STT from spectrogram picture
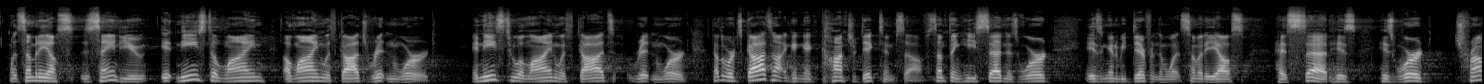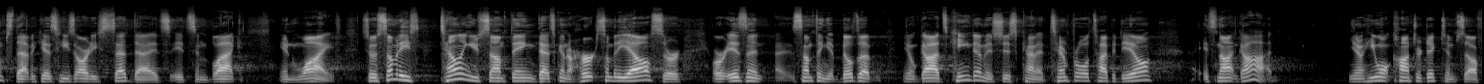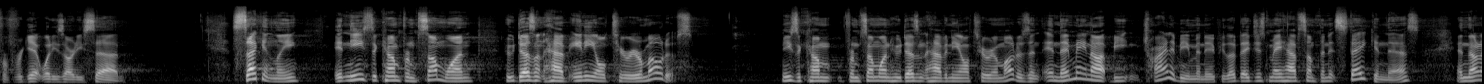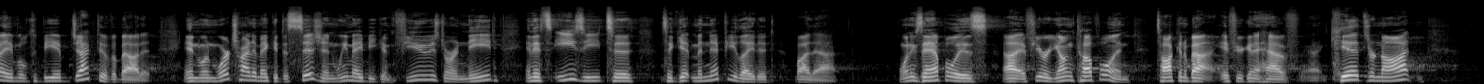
what somebody else is saying to you, it needs to line, align with God's written word. It needs to align with God's written word. In other words, God's not going to contradict himself. Something he said in his word isn't going to be different than what somebody else has said. His, his word trumps that because he's already said that. It's, it's in black and white. So if somebody's telling you something that's going to hurt somebody else or, or isn't uh, something that builds up you know, God's kingdom, it's just kind of temporal type of deal, it's not God. You know, he won't contradict himself or forget what he's already said. Secondly, it needs to come from someone who doesn't have any ulterior motives needs to come from someone who doesn't have any ulterior motives. And, and they may not be trying to be manipulative, they just may have something at stake in this and they're not able to be objective about it. And when we're trying to make a decision, we may be confused or in need, and it's easy to, to get manipulated by that. One example is uh, if you're a young couple and talking about if you're going to have uh, kids or not,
